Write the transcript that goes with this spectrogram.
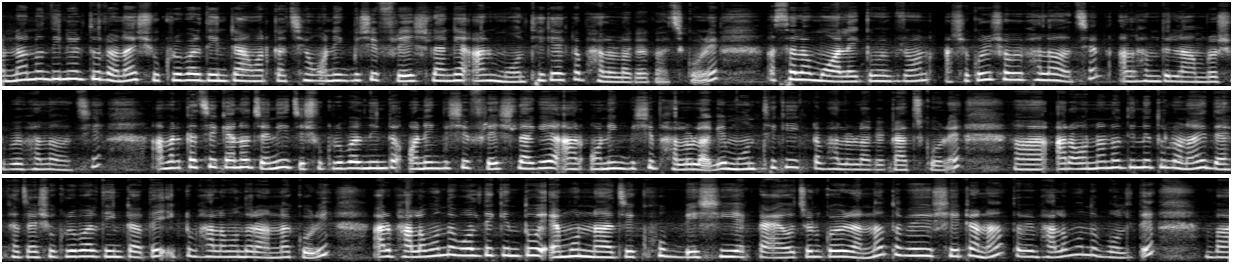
অন্যান্য দিনের তুলনায় শুক্রবার দিনটা আমার কাছে অনেক বেশি ফ্রেশ লাগে আর মন থেকে একটা ভালো লাগা কাজ করে। আসসালামু আলাইকুম ইব্রন আশা করি সবাই ভালো আছেন। আলহামদুলিল্লাহ আমরা সবাই ভালো আছি। আমার কাছে কেন জানি যে শুক্রবার দিনটা অনেক বেশি ফ্রেশ লাগে আর অনেক বেশি ভালো লাগে, মন থেকে একটা ভালো লাগা কাজ করে। আর অন্যান্য দিনের তুলনায় দেখা যায় শুক্রবার দিনটাতে একটু ভালো মন্দ রান্না করি। আর ভালো মন্দ বলতে কিন্তু এমন না যে খুব বেশি একটা আয়োজন করে রান্না, তবে সেটা না। তবে ভালো মন্দ বলতে বা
